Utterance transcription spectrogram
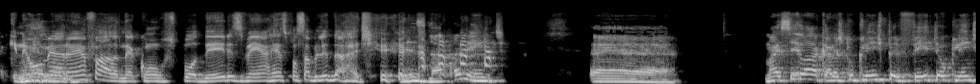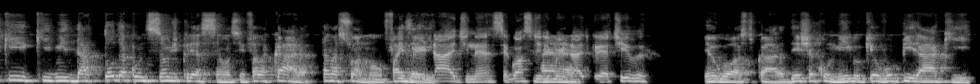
É que nem o Homem-Aranha fala, né? Com os poderes vem a responsabilidade. Exatamente. é... Mas sei lá, cara, acho que o cliente perfeito é o cliente que, que me dá toda a condição de criação, assim, fala, cara, tá na sua mão, faz liberdade, aí. Liberdade, né? Você gosta de liberdade é... criativa? Eu gosto, cara, deixa comigo que eu vou pirar aqui.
